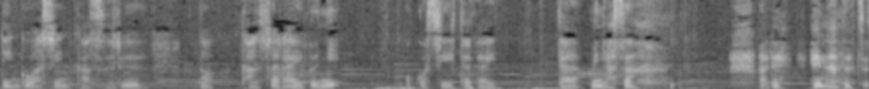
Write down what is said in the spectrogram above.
リンゴは進化するの感謝ライブにお越しいただいた皆さん。あれ変なっちゃった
